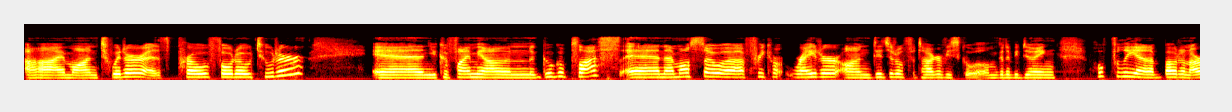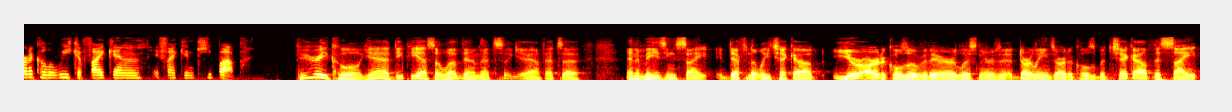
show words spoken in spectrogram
Uh, I'm on Twitter as Pro Photo Tutor, and you can find me on Google Plus. And I'm also a frequent writer on Digital Photography School. I'm going to be doing hopefully about an article a week if I can if I can keep up. Very cool. Yeah, DPS. I love them. That's yeah, that's a an amazing site. Definitely check out your articles over there, listeners. Uh, Darlene's articles, but check out the site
